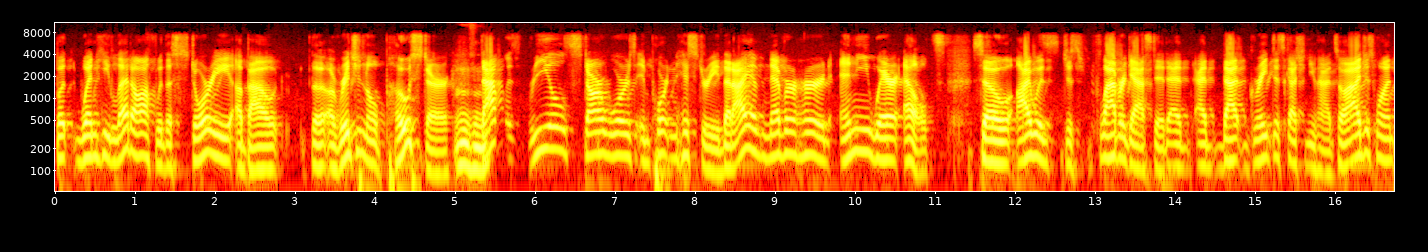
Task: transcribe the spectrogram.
But when he led off with a story about the original poster, Mhm. that was real Star Wars important history that I have never heard anywhere else. So I was just flabbergasted at, at that great discussion you had. So I just want,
